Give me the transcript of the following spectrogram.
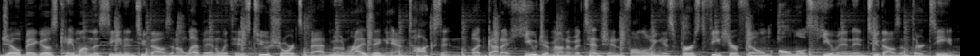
Joe Begos came on the scene in 2011 with his two shorts Bad Moon Rising and Toxin, but got a huge amount of attention following his first feature film Almost Human in 2013.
